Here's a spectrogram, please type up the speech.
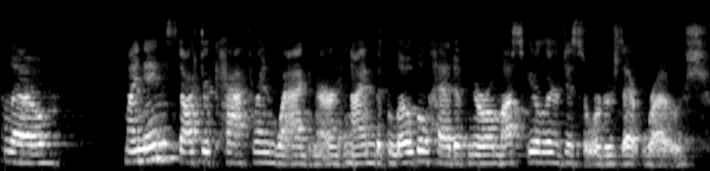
Hello, my name is Dr. Kathryn Wagner, and I'm the Global Head of Neuromuscular Disorders at Roche.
